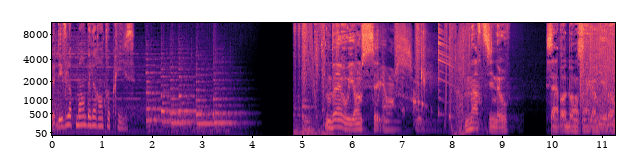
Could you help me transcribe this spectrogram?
le développement de leur entreprise. Ben oui, on le sait. Martineau, ça n'a pas de bon sens comme il est bon.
